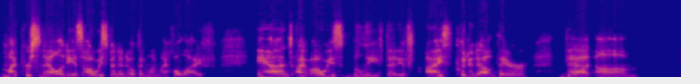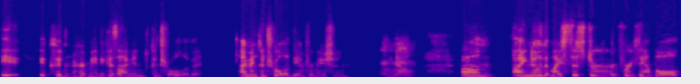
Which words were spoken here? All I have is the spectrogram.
my personality has always been an open one my whole life. And I've always believed that if I put it out there, that um, it it couldn't hurt me because I'm in control of it. I'm in control of the information. Mm-hmm. You know, um, I know that my sister, for example,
